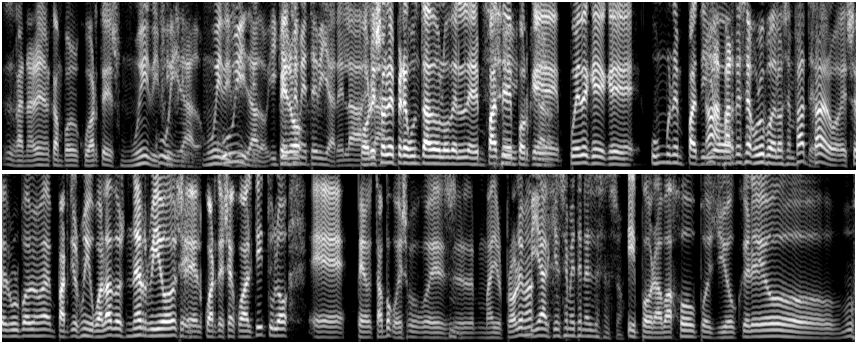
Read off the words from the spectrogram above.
ganar en el campo del cuarte es muy difícil. Cuidado, muy Cuidado. ¿Y quién se mete Villar? por eso le he preguntado lo del empate, porque puede que, un empatillo... aparte es el grupo de los empates. Claro, es el grupo de partidos muy igualados, nervios, el cuarte se juega el título, eh, pero tampoco eso es mm. el mayor problema. Villar, ¿quién se mete en el descenso? Y por abajo, pues yo creo...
